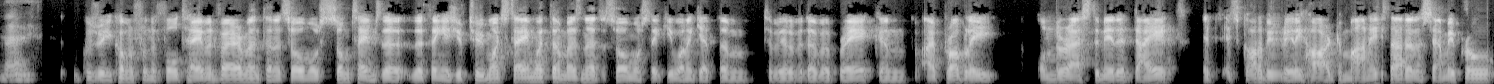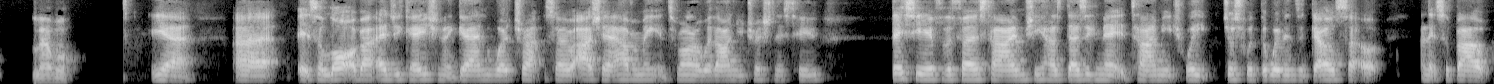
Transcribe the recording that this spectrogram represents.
No. Because when you're coming from the full time environment, and it's almost sometimes the, the thing is you have too much time with them, isn't it? It's almost like you want to get them to be a bit of a break. And I probably underestimated diet, it, it's got to be really hard to manage that at a semi-pro level. Yeah, uh, it's a lot about education. Again, we're trying. So actually, I have a meeting tomorrow with our nutritionist who, this year for the first time, she has designated time each week just with the women's and girls setup, and it's about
